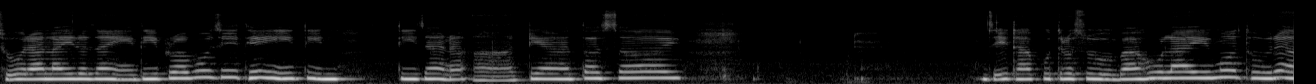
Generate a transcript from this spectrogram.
छोरालाई रजाइदी प्रभुजी थिए तिन तिजान आट्या तसै। जेठा पुत्र सुबाहुलाई मथुरा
